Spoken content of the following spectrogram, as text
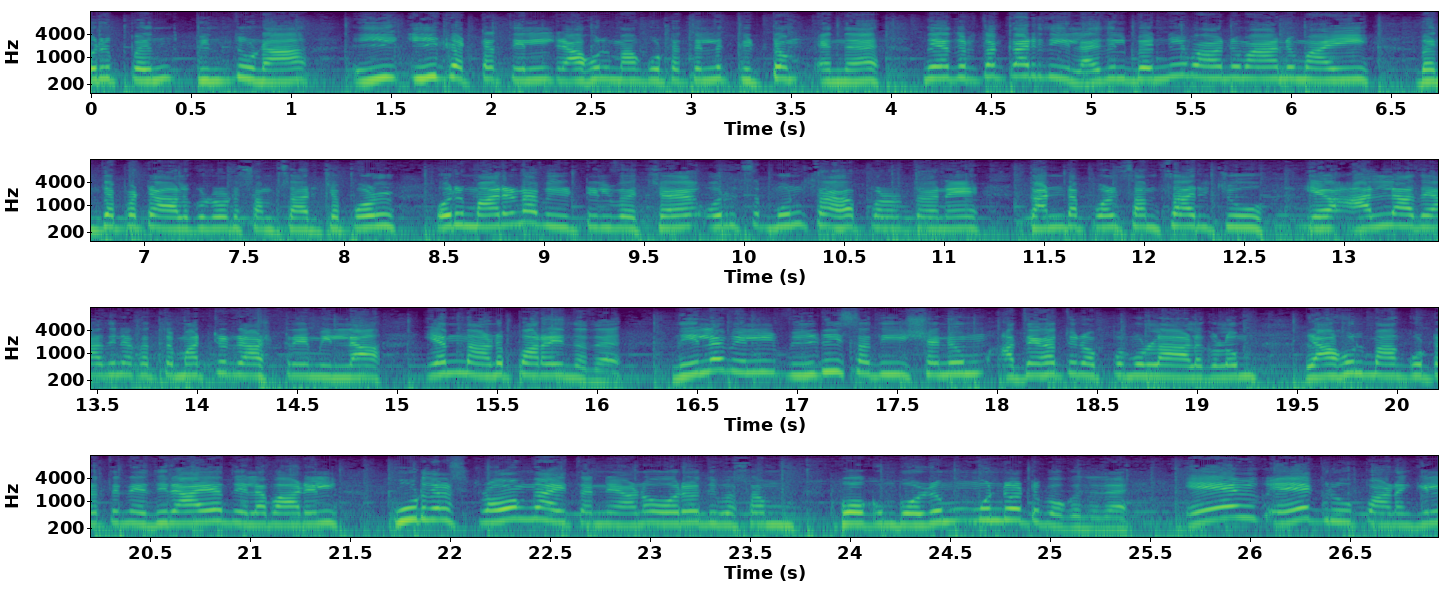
ഒരു പിന്തുണ ഈ ഈ ഘട്ടത്തിൽ രാഹുൽ മാങ്കൂട്ടത്തിന് കിട്ടും എന്ന് നേതൃത്വം കരുതിയില്ല. ഇതിൽ ബെന്നി ബഹനുമാനുമായി ബന്ധപ്പെട്ട ആളുകളോട് സംസാരിച്ചപ്പോൾ ഒരു മരണ വീട്ടിൽ വെച്ച് ഒരു മുൻ സഹപ്രവർത്തകനെ കണ്ടപ്പോൾ സംസാരിച്ചു. അല്ലാതെ അതിനകത്ത് മറ്റൊരു രാഷ്ട്രീയമില്ല എന്നാണ് പറയുന്നത്. നിലവിൽ വി ഡി സതീശനും അദ്ദേഹത്തിനൊപ്പമുള്ള ആളുകളും രാഹുൽ മാങ്കൂട്ടത്തിനെതിരായ നിലപാടിൽ കൂടുതൽ സ്ട്രോങ് ആയി തന്നെയാണ് ഓരോ ദിവസം പോകുമ്പോഴും മുന്നോട്ട് പോകുന്നത്. എ എ ഗ്രൂപ്പ് ആണെങ്കിൽ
